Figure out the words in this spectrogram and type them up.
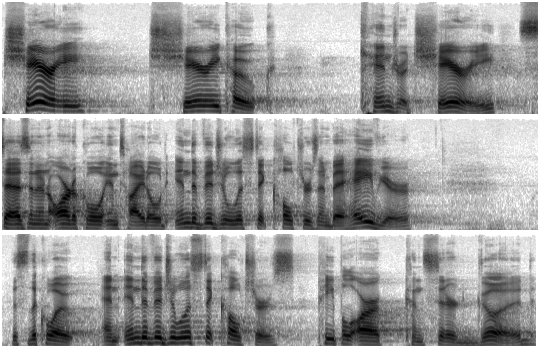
Cherry Cherry Coke. Kendra Cherry says in an article entitled Individualistic Cultures and Behavior this is the quote In individualistic cultures, people are considered good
